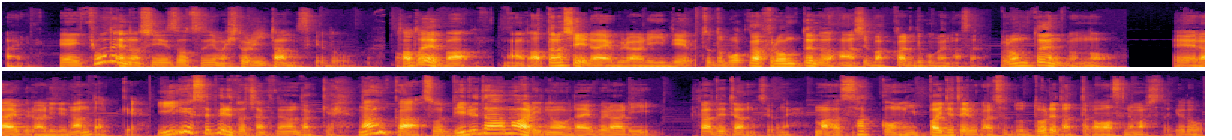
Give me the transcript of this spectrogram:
はいえー、去年の新卒にも一人いたんですけど、例えば、なんか新しいライブラリーで、ちょっと僕がフロントエンドの話ばっかりでごめんなさい。フロントエンドの、えー、ライブラリーでなんだっけ ?ES ビルドじゃなくてなんだっけ？なんか、そのビルダー周りのライブラリー、が出たんですよね。まあ、昨今いっぱい出てるからちょっとどれだったか忘れましたけど、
